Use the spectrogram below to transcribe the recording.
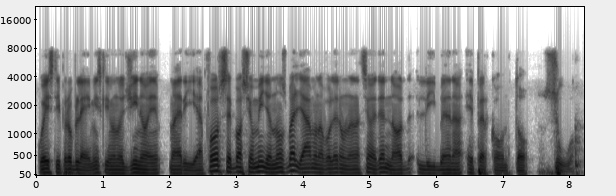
questi problemi, scrivono Gino e Maria. Forse Bossi e Omiglio non sbagliavano a volere una nazione del nord libera e per conto suo.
